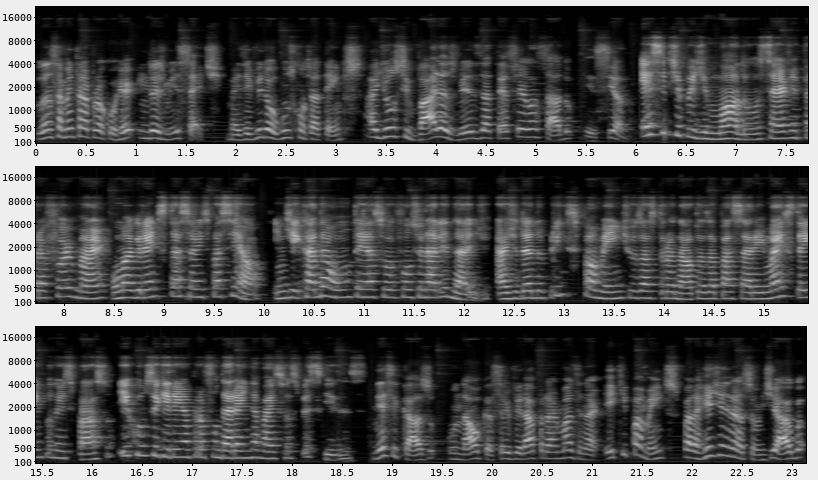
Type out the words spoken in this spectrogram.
O lançamento era para ocorrer em 2007, mas devido a alguns contratempos, adiou-se várias vezes até ser lançado esse ano. Esse tipo de módulo serve para formar uma grande estação espacial, em que cada um tem a sua funcionalidade, ajudando principalmente os astronautas a passarem mais tempo no espaço e conseguirem aprofundar ainda mais suas pesquisas. Nesse caso, o Nauka servirá para armazenar equipamentos para regeneração de água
